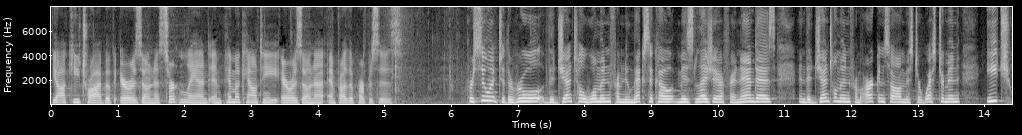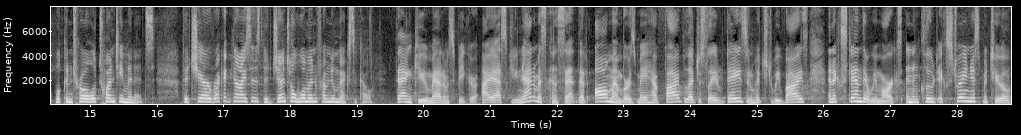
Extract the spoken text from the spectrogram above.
Yaqui tribe of Arizona certain land in Pima County, Arizona, and for other purposes. Pursuant to the rule, the gentlewoman from New Mexico, Ms. Leger Fernandez, and the gentleman from Arkansas, Mr. Westerman, each will control 20 minutes. The chair recognizes the gentlewoman from New Mexico. Thank you, Madam Speaker. I ask unanimous consent that all members may have five legislative days in which to revise and extend their remarks and include extraneous material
